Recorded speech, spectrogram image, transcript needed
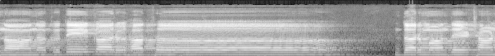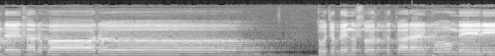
ਨਾਨਕ ਦੇ ਕਰ ਹੱਥ। ਦਰਮਾਂ ਦੇ ਠਾਂਡੇ ਦਰਬਾਰ। ਤੁਝ ਬਿਨ ਸੁਰਤ ਕਰੈ ਕੋ ਮੇਰੀ।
